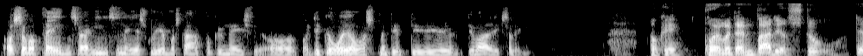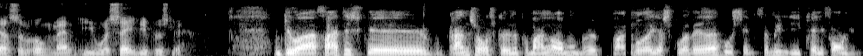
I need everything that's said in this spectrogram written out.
Og så var planen så hele tiden, at jeg skulle hjem og starte på gymnasiet, og, og det gjorde jeg også, men det, det, det varede ikke så længe. Okay. Prøv hvordan var det at stå der som ung mand i USA lige pludselig? Det var faktisk øh, grænseoverskridende på mange, om, øh, på mange måder. Jeg skulle have været hos en familie i Kalifornien.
